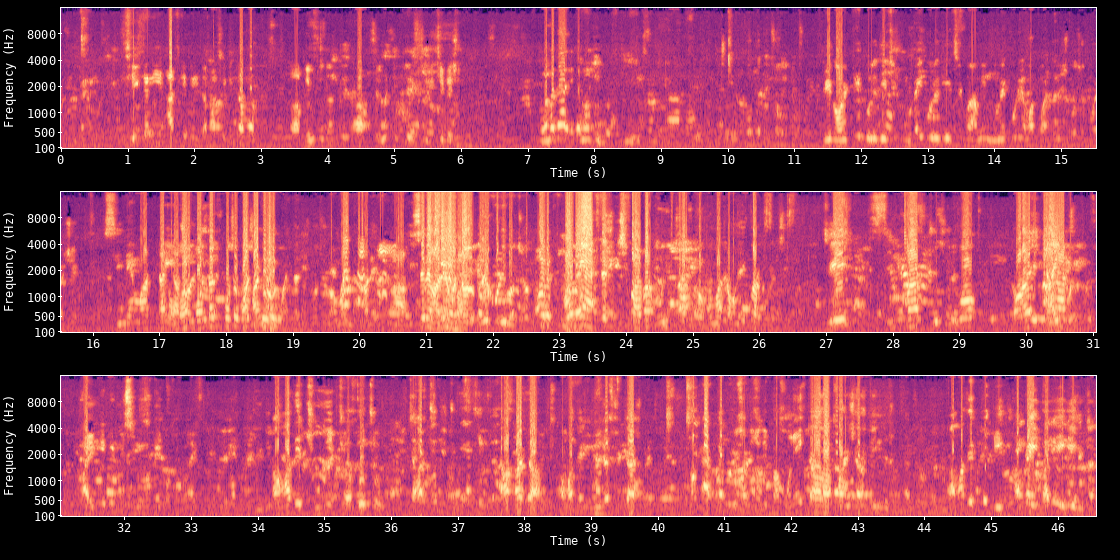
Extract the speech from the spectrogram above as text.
সেইটা নিয়ে আজকে দিনটা না, আজকে দিনটা আমার সেলিব্রেট করতে অনেকটাই বলে দিয়েছে বলে দিয়েছে বা আমি মনে করি পঁয়তাল্লিশ বছর বয়সে সিনেমাটাই তোমার 45 বছর বয়স আমার পঁয়তাল্লিশ বছর আমার মানে সিনেমা সিনেমা। কুড়ি বছর। আমি একটা জিনিসই বারবার বলি আমি তোমাদের অনেকবার বলেছি যে সিনেমার যুদ্ধ লড়াই যাই আমাদের ছবি যত যার ছবি টাকাটা আমাদের ইন্ডাস্ট্রিতে আসবে এবং একটা প্রডিউসার যদি অনেক টাকা লাভ করে সারা তিনটে ছবি আমাদেরকে এই- আমরা এইভাবে এগিয়ে গেছি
